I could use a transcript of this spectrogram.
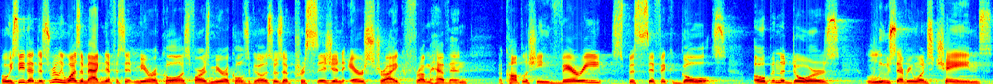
But we see that this really was a magnificent miracle as far as miracles go. This was a precision airstrike from heaven, accomplishing very specific goals. Open the doors, loose everyone's chains.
